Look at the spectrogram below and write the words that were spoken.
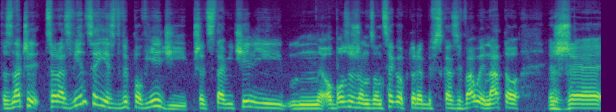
To znaczy, coraz więcej jest wypowiedzi przedstawicieli mm, obozu rządzącego, które by wskazywały na to, że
